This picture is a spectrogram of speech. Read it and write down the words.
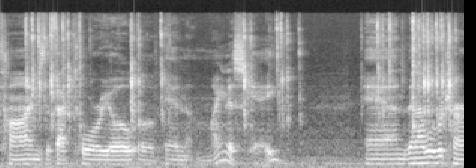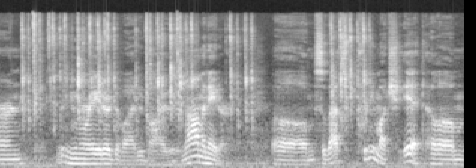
times the factorial of n minus k, and then I will return the numerator divided by the denominator. Um, so that's pretty much it. Um,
